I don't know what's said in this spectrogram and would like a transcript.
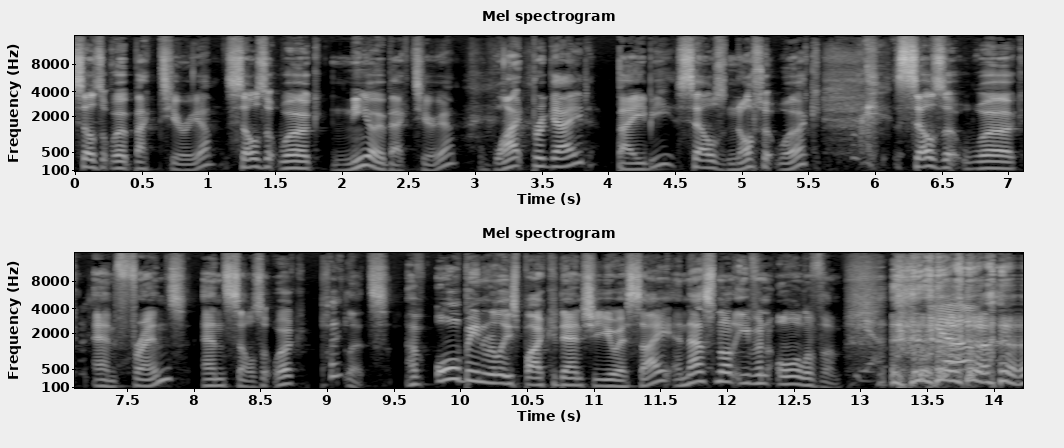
cells at work bacteria, cells at work neobacteria, white brigade, baby, cells not at work, cells at work and friends, and cells at work platelets have all been released by Kodansha USA, and that's not even all of them. yeah. yeah.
